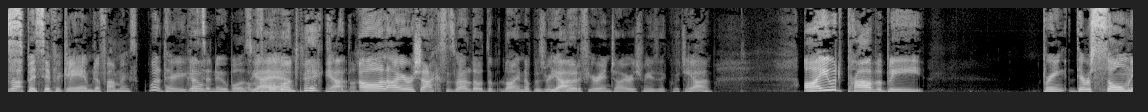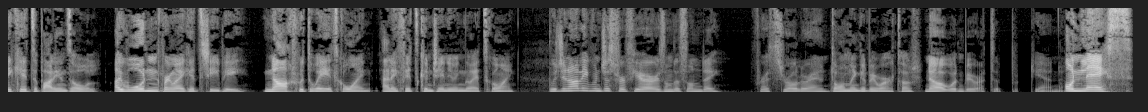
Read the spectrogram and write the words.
Lo- specifically aimed at families. Well, there you go. That's a new buzz. Yeah, yeah. one to pick. Yeah. All Irish acts as well, though. The lineup is really Yeah. good if you're into Irish music. Which I Yeah. am. I would probably bring. There are so many kids at Body and Soul. I wouldn't bring my kids to EP. Not with the way it's going, and if it's continuing the way it's going, Would you not even just for a few hours on the Sunday for a stroll around? don't think it'd be worth it. No, it wouldn't be worth it. But yeah, no. Unless,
